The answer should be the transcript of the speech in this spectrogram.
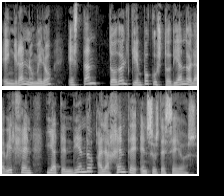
en gran número, están todo el tiempo custodiando a la Virgen y atendiendo a la gente en sus deseos.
